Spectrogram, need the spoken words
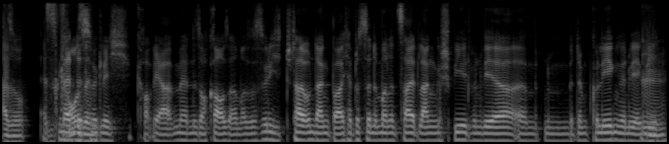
also, es ist grausam. Madden ist wirklich, ja, Madden ist auch grausam. Also, es ist wirklich total undankbar. Ich habe das dann immer eine Zeit lang gespielt, wenn wir äh, mit, einem, mit einem Kollegen, wenn wir irgendwie mhm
